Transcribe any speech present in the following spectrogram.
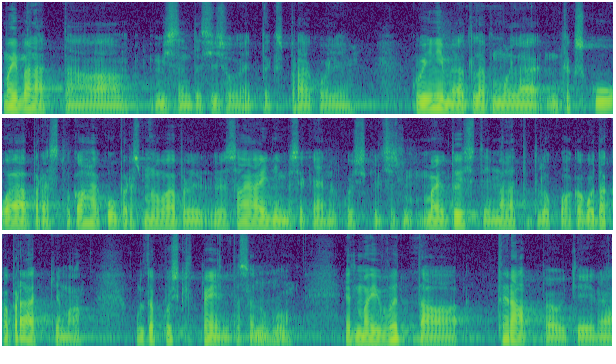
ma ei mäleta, mis nende sisu näiteks praegu oli kui inimene tuleb mulle näiteks kuu aja pärast või kahe kuu pärast, mul on vahepeal üle saja inimese käinud kuskil, siis ma ju tõesti ei mäleta seda lugu, aga kui ta hakkab rääkima, mul tuleb kuskilt meelde see lugu mm. -hmm. et ma ei võta terapeudina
